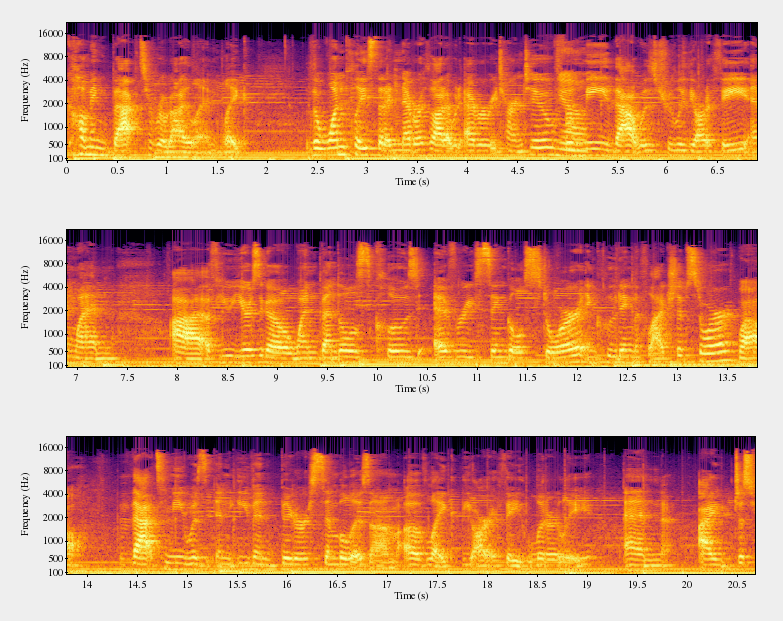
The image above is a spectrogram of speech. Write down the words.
coming back to Rhode Island. Like the one place that I never thought I would ever return to. Yeah. For me, that was truly the art of fate. And when uh, a few years ago, when Bendel's closed every single store, including the flagship store, Wow. that to me was an even bigger symbolism of like the art of fate literally and i just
